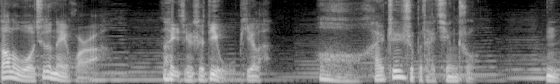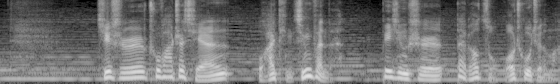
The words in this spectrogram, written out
到了我去的那会儿啊，那已经是第五批了。哦，还真是不太清楚。嗯，其实出发之前我还挺兴奋的，毕竟是代表祖国出去的嘛，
